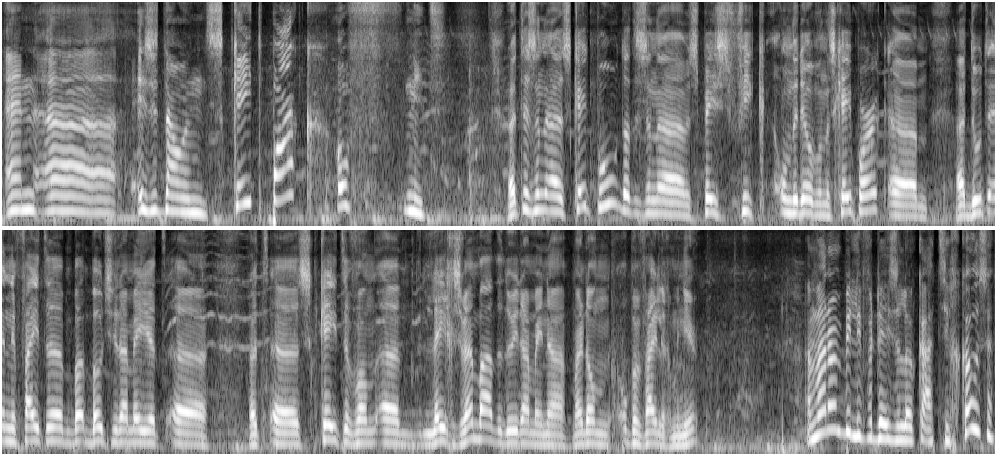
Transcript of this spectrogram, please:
En eh, is het nou een skatepark of niet? Het is een eh, skatepool, dat is een eh, specifiek onderdeel van een skatepark. Ehm, het doet in feite, bo- bood je daarmee het, het skaten van lege zwembaden, doe je daarmee na, maar dan op een veilige manier. En waarom hebben jullie voor deze locatie gekozen?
